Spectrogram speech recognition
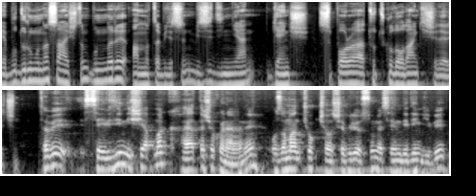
E, bu durumu nasıl aştın? Bunları anlatabilirsin bizi dinleyen genç, spora tutkulu olan kişiler için. Tabii sevdiğin işi yapmak hayatta çok önemli. O zaman çok çalışabiliyorsun ve senin dediğin gibi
